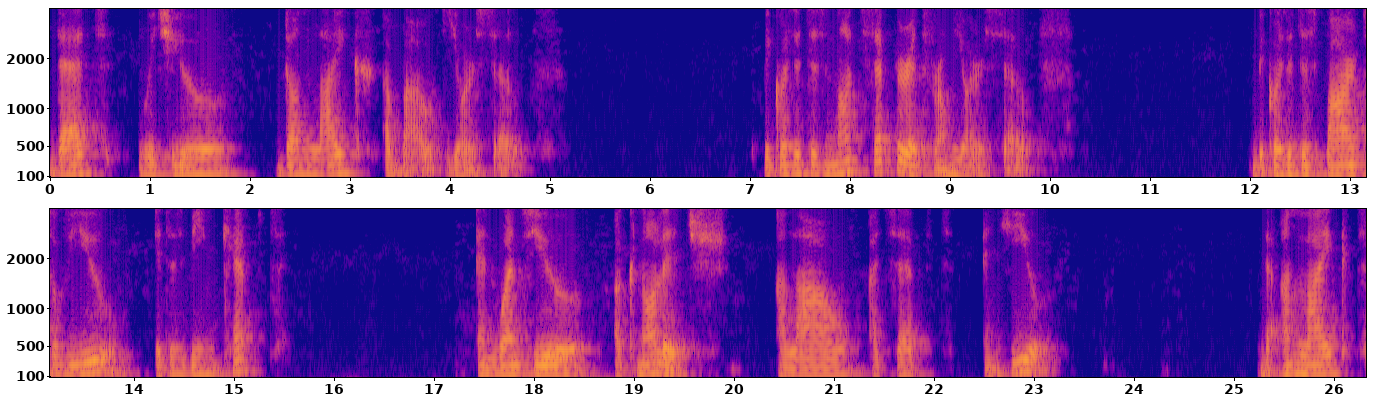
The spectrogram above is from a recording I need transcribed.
that which you don't like about yourself. Because it is not separate from yourself. Because it is part of you. It is being kept and once you acknowledge, allow, accept, and heal, the unliked,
